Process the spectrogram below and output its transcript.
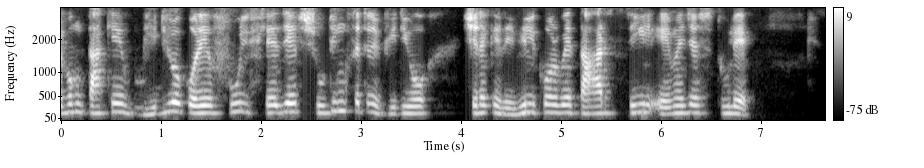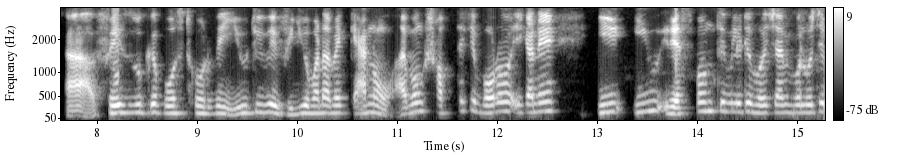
এবং তাকে ভিডিও করে ফুল ফ্লেজের শুটিং সেটের ভিডিও সেটাকে রিভিল করবে। তার স্টিল ইমেজেস তুলে ফেসবুকে পোস্ট করবে, ইউটিউবে ভিডিও বানাবে কেন? এবং সব থেকে বড় এখানে ইউ রেসপন্সিবিলিটি হয়েছে আমি বলব যে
